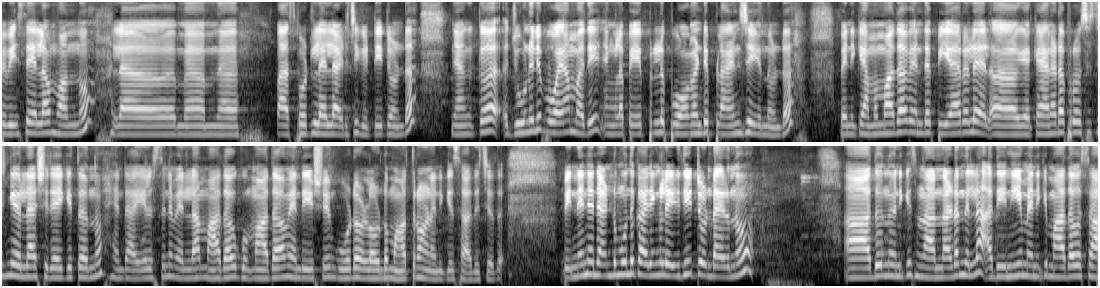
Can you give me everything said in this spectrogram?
ഇപ്പോൾ എല്ലാം വന്നു. പാസ്പോർട്ടിലെല്ലാം അടിച്ച് കിട്ടിയിട്ടുണ്ട്. ഞങ്ങൾക്ക് ജൂണിൽ പോയാൽ മതി. ഞങ്ങൾ പേപ്പറിൽ പോകാൻ വേണ്ടി പ്ലാൻ ചെയ്യുന്നുണ്ട്. അപ്പോൾ എനിക്ക് അമ്മ മാതാവ് എന്റെ പി ആറിൽ കാനഡ പ്രോസസ്സിങ്ങും എല്ലാം ശരിയാക്കി തന്നു. എന്റെ അയൽസിനും എല്ലാം മാതാവ് മാതാവും എന്റെ ഈശോയും കൂടെ ഉള്ളതുകൊണ്ട് മാത്രമാണ് എനിക്ക് സാധിച്ചത്. പിന്നെ ഞാൻ രണ്ട് മൂന്ന് കാര്യങ്ങൾ എഴുതിയിട്ടുണ്ടായിരുന്നു. അതൊന്നും എനിക്ക് നടന്നില്ല. അത് ഇനിയും എനിക്ക് മാതാവ് സാ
